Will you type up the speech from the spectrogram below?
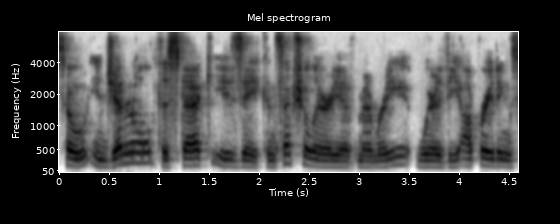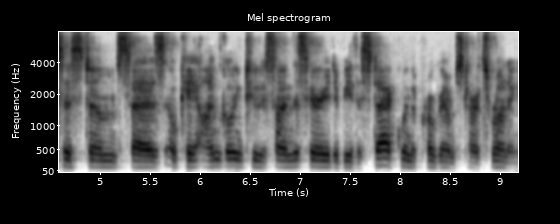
So in general, the stack is a conceptual area of memory where the operating system says, okay, I'm going to assign this area to be the stack when the program starts running.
